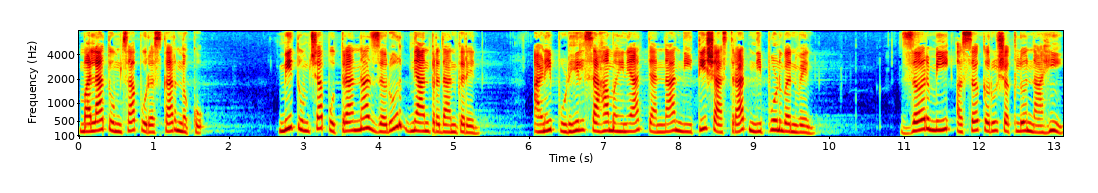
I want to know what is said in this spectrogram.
मला तुमचा पुरस्कार नको. मी तुमच्या पुत्रांना जरूर ज्ञान प्रदान करेन आणि पुढील सहा महिन्यात त्यांना नीतिशास्त्रात निपुण बनवेन. जर मी असं करू शकलो नाही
